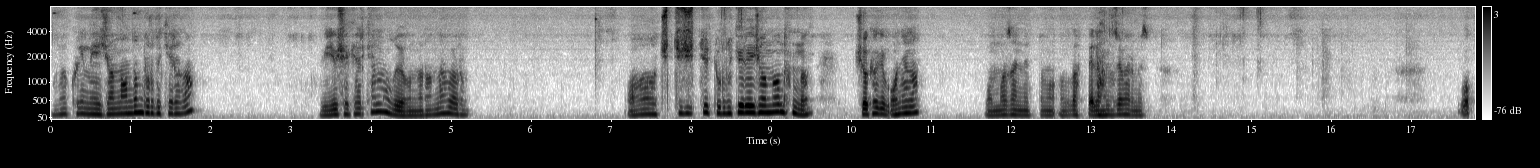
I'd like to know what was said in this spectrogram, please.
Buna koyayım heyecanlandım durduk yere lan. Video çekerken mi oluyor bunlar anlamıyorum. Aa ciddi ciddi durduk yere heyecanlandım lan. Şaka gibi o ne lan? Bomba zannettim Allah belanızı vermesin. Hop.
